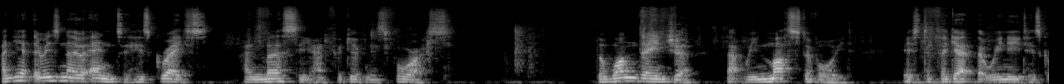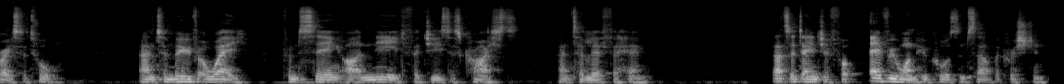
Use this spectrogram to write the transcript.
And yet there is no end to his grace and mercy and forgiveness for us. The one danger that we must avoid is to forget that we need his grace at all and to move away from seeing our need for Jesus Christ and to live for him. That's a danger for everyone who calls themselves a Christian,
